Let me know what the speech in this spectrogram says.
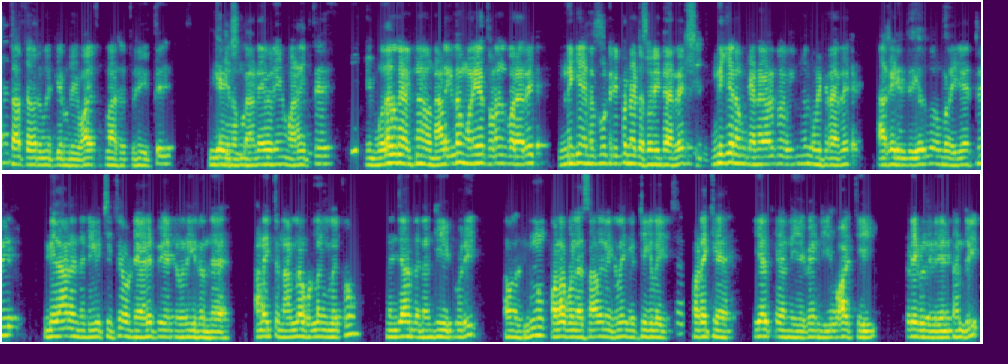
சித்தார்த் அவர்களுக்கு என்னுடைய வாழ்த்துக்களாக தெரிவித்து இங்கே நம்ம அனைவரையும் அழைத்து முதல்ல இன்னும் நாளைக்கு தான் முறையா தொடங்க போறாரு. இன்னைக்கே என்ன கூட்டு ரிப்பன் சொல்லிட்டாரு. இன்னைக்கே நமக்கு என்ன இன்னும் கொடுக்கிறாரு. ஆக இந்த இருந்து உங்களை ஏற்று இனிதான இந்த நிகழ்ச்சிக்கு அவருடைய அழைப்பு ஏற்று வருகிற இந்த அனைத்து நல்ல உள்ளங்களுக்கும் நெஞ்சார்ந்த நன்றியை கூறி அவர் இன்னும் பல பல சாதனைகளை வெற்றிகளை படைக்க இயற்கையை வேண்டி வாழ்த்தி விடைபெறுகிறேன். நன்றி.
